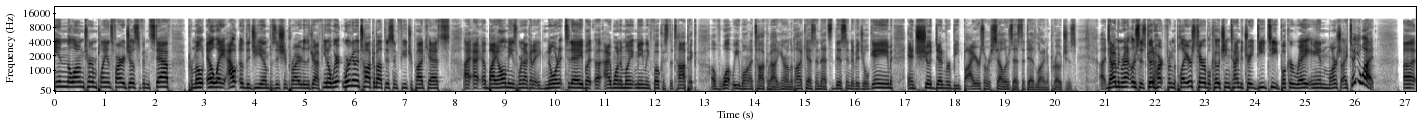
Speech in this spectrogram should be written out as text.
in the long term plans, fire Joseph and the staff, promote Elway out of the GM position prior to the draft. You know, we're, we're going to talk about this in future podcasts. I, I by all means, we're not going to ignore it today, but uh, I want to ma- mainly focus the topic of what we want to talk about here on the podcast, and that's this individual game and should Denver be buyers or sellers as the deadline approaches. Uh, Diamond Rattler says, good heart from the players, terrible coaching, time to trade DT, Booker, Ray, and Marshall. I tell you what, uh,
